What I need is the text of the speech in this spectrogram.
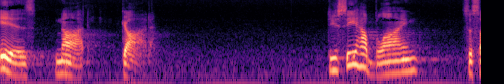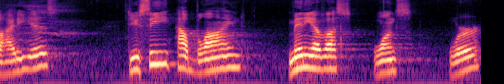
is not God. Do you see how blind society is? Do you see how blind many of us once were?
